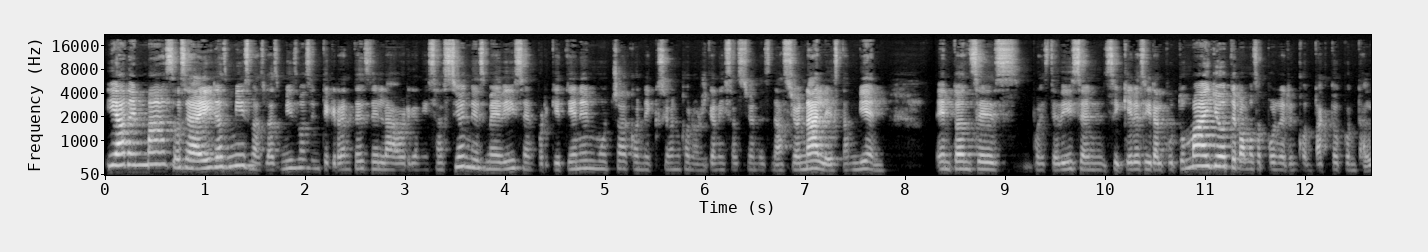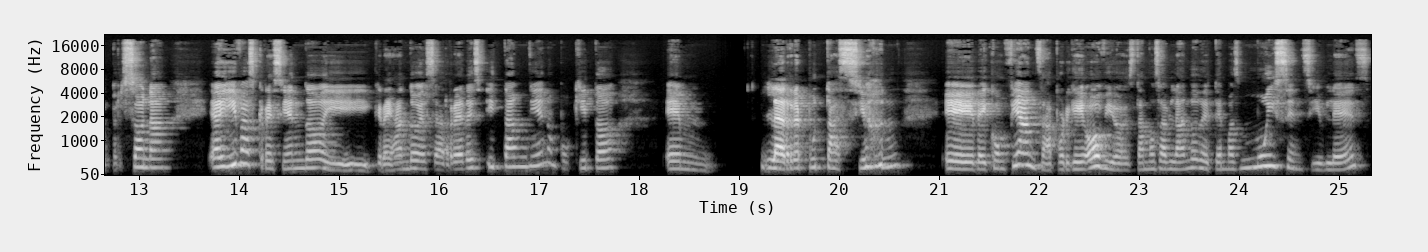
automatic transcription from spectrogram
Y además, o sea, ellas mismas, las mismas integrantes de las organizaciones me dicen, porque tienen mucha conexión con organizaciones nacionales también. Entonces, pues te dicen, si quieres ir al Putumayo, te vamos a poner en contacto con tal persona. Y ahí vas creciendo y creando esas redes y también un poquito em, la reputación eh, de confianza, porque obvio, estamos hablando de temas muy sensibles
